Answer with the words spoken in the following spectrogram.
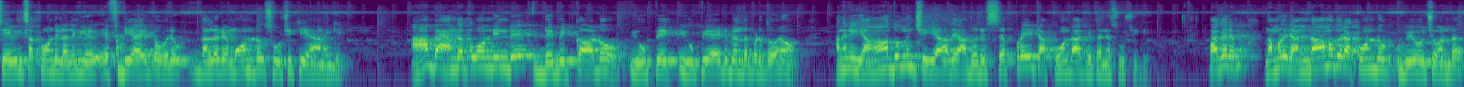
സേവിങ്സ് അക്കൗണ്ടിൽ അല്ലെങ്കിൽ എഫ് ഡി ആയിട്ട് ഒരു നല്ലൊരു എമൗണ്ട് സൂക്ഷിക്കുകയാണെങ്കിൽ ആ ബാങ്ക് അക്കൗണ്ടിന്റെ ഡെബിറ്റ് കാർഡോ U P I U P I ആയിട്ട് ബന്ധപ്പെടുത്തുവാനോ അങ്ങനെ യാതൊന്നും ചെയ്യാതെ അതൊരു സെപ്പറേറ്റ് അക്കൗണ്ടാക്കി തന്നെ സൂക്ഷിക്കുക. പകരം നമ്മൾ രണ്ടാമതൊരു അക്കൗണ്ട് ഉപയോഗിച്ചുകൊണ്ട്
